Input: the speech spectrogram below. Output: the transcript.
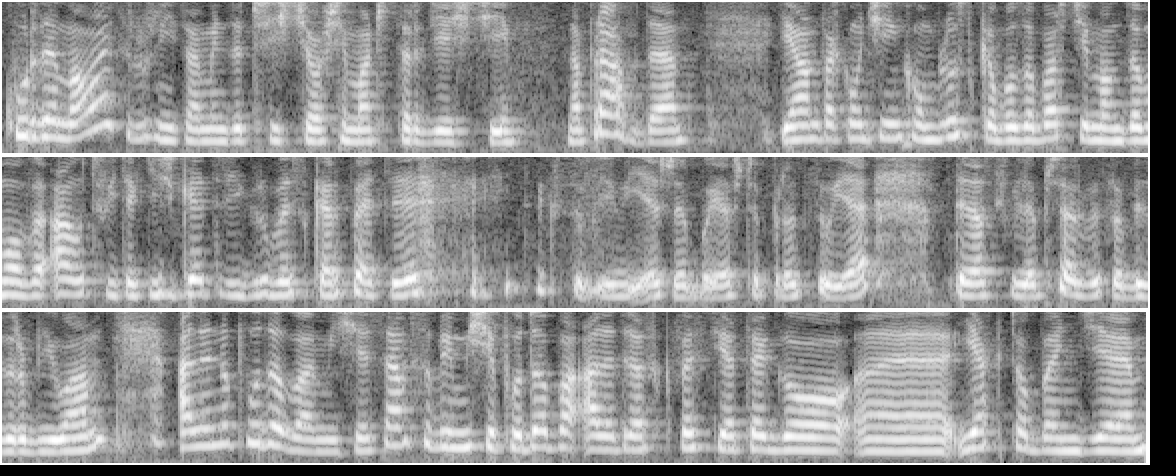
kurde mała jest różnica między 38 a 40. Naprawdę. Ja mam taką cienką bluzkę, bo zobaczcie, mam domowy outfit, jakiś getry i grube skarpety. I tak sobie mierzę, bo jeszcze pracuję. Teraz chwilę przerwy sobie zrobiłam. Ale no podoba mi się, sam sobie mi się podoba, ale teraz kwestia tego, e, jak to będzie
